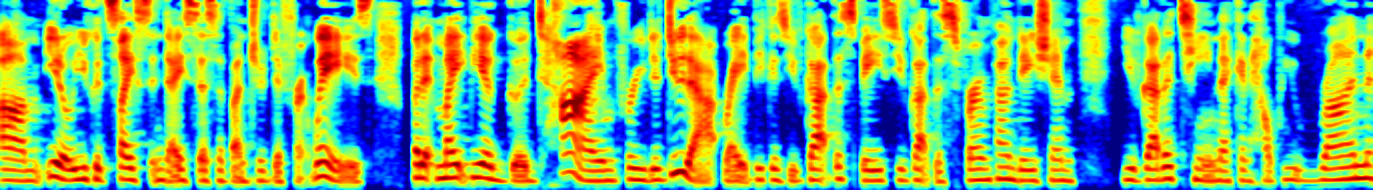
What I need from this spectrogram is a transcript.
Um, you know, you could slice and dice this a bunch of different ways, but it might be a good time for you to do that, right? Because you've got the space, you've got this firm foundation, you've got a team that can help you run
